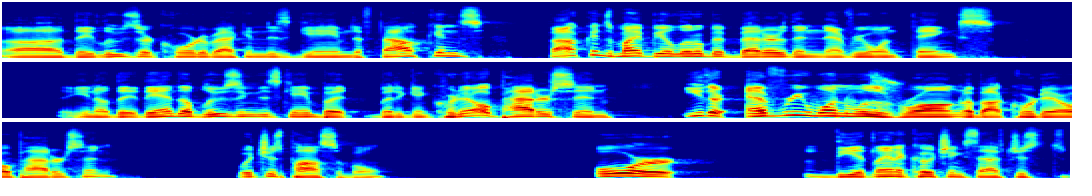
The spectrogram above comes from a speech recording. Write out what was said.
Uh, they lose their quarterback in this game. The Falcons Falcons might be a little bit better than everyone thinks. You know, they, they end up losing this game, but but again, Cordarrelle Patterson either everyone was wrong about Cordarrelle Patterson, which is possible, or the Atlanta coaching staff just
